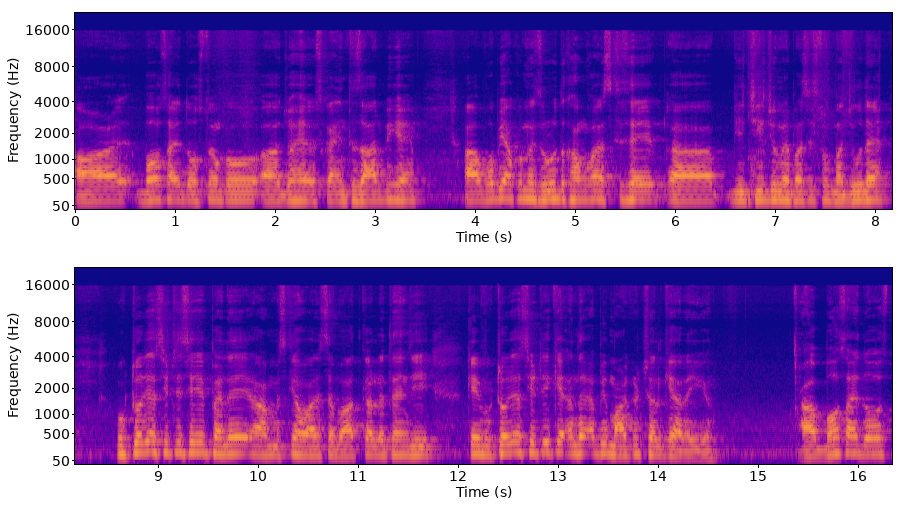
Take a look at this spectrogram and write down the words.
और बहुत सारे दोस्तों को जो है उसका इंतज़ार भी है। वो भी आपको मैं ज़रूर दिखाऊँगा इससे ये चीज़ जो मेरे पास इस वक्त मौजूद है। विक्टोरिया सिटी से पहले हम इसके हवाले से बात कर लेते हैं जी कि विक्टोरिया सिटी के अंदर अभी मार्केट चल के आ रही है। बहुत सारे दोस्त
